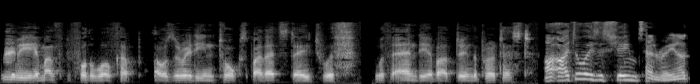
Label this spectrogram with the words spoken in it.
maybe a month before the World Cup, I was already in talks by that stage with, with Andy about doing the protest. I'd always assumed, Henry, and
